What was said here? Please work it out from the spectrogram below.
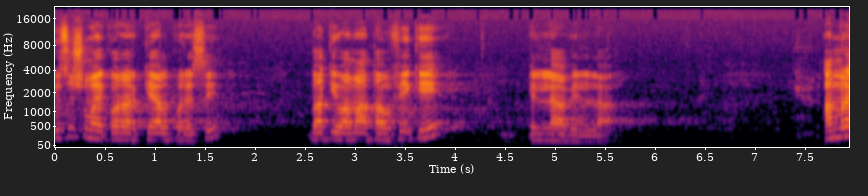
কিছু সময় করার খেয়াল করেছি। বাকি ওয়ামা তাওফিকি ইল্লা বিল্লাহ। আমরা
